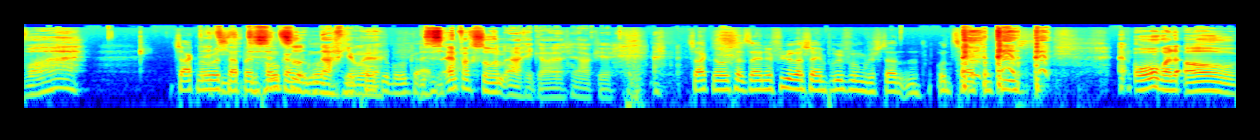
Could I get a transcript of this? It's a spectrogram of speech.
Was? Chuck Norris Die- hat beim Pokern so- gewonnen, ach, Junge. Das ist einfach so ein. Ach, egal. Ja, okay. Chuck Norris hat seine Führerscheinprüfung bestanden. Und zwar zu Fuß. Oh, weil. Oh.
